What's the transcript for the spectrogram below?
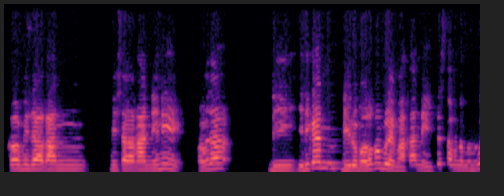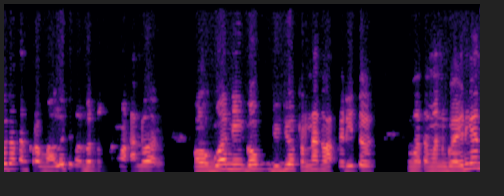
Kalau misalkan misalkan ini kalau misalnya di jadi kan di rumah lu kan boleh makan nih terus temen-temen lu datang ke rumah lu cuma buat makan doang. Kalau gua nih gua jujur pernah ngelakuin itu. Sama teman gue ini kan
